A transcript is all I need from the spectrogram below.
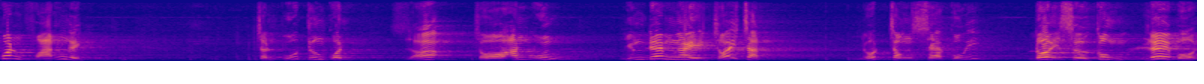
quân phản nghịch. Trần Phú tướng quân Dạ. Cho ăn uống những đêm ngày trói chặt Nhốt trong xe cũi Đợi sự cùng lê bội.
